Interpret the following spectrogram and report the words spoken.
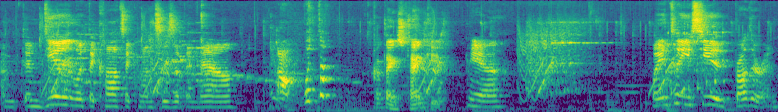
I'm, I'm dealing with the consequences of it now. Oh, what the? That thing's tanky. Yeah. Wait until you see his brother in.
